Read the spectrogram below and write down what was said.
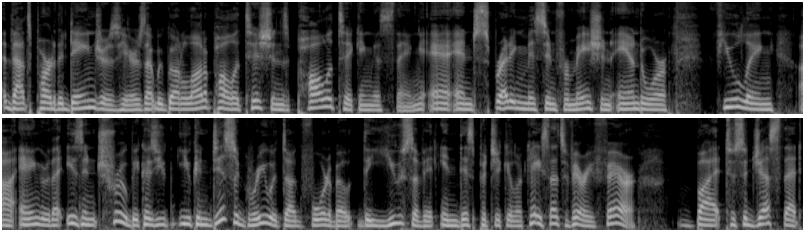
that's part of the dangers here is that we've got a lot of politicians politicking this thing and, and spreading misinformation and or fueling uh, anger that isn't true because you you can disagree with Doug Ford about the use of it in this particular case. That's very fair. But to suggest that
